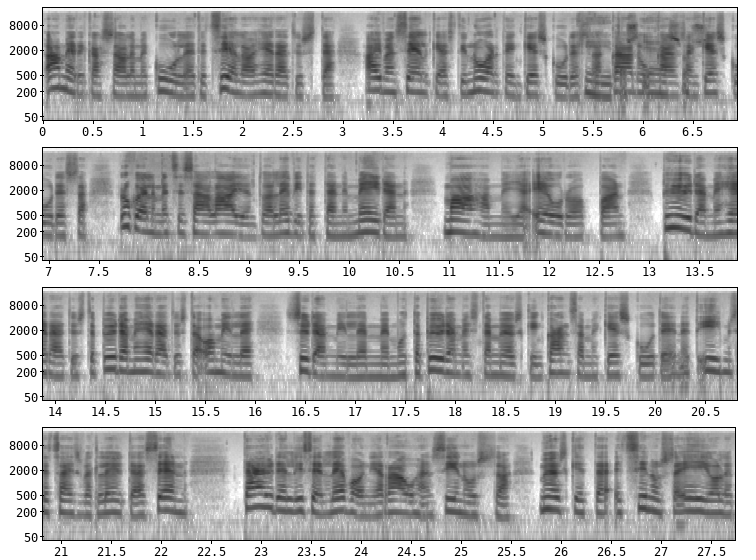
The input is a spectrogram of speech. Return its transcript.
Amerikassa olemme kuulleet, että siellä on herätystä aivan selkeästi nuorten keskuudessa, Kiitos, kadun Jeesus. kansan keskuudessa. Rukoilemme, että se saa laajentua, levitä tänne meidän maahamme ja Eurooppaan. pyydämme herätystä. Pyydämme herätystä omille sydämillemme, mutta pyydämme sitä myöskin kansamme keskuuteen, että ihmiset saisivat löytää sen täydellisen levon ja rauhan sinussa. Myöskin, että, että sinussa ei ole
